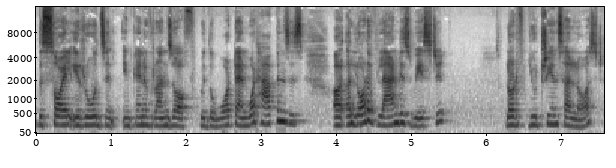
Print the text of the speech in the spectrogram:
the soil erodes and, and kind of runs off with the water. And what happens is uh, a lot of land is wasted, a lot of nutrients are lost.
